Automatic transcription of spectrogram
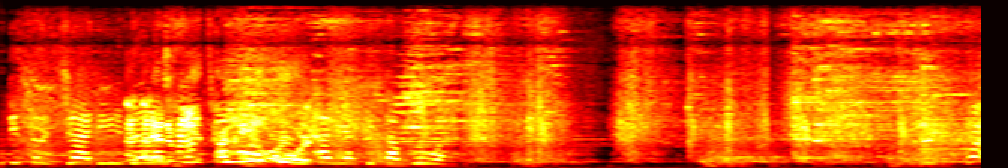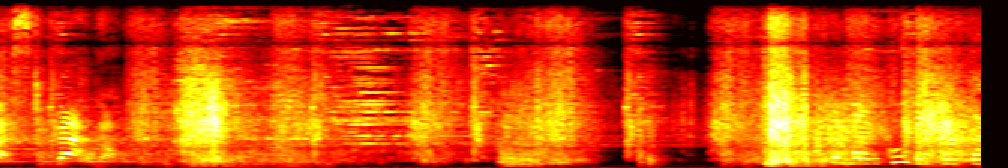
Mungkin terjadi An dalam board. pilihan yang kita buat. Temanku berkata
